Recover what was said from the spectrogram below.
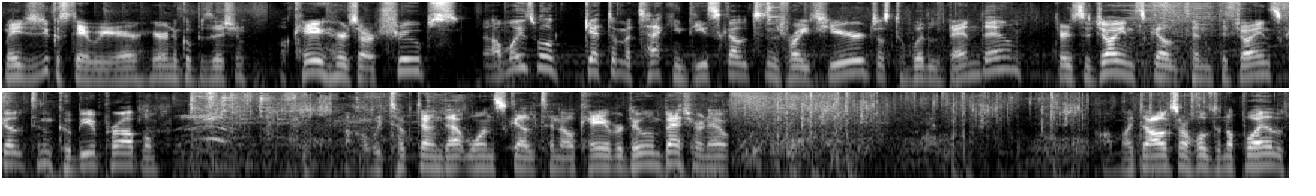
Mages, you can stay where you are. You're in a good position. Okay, here's our troops. I might as well get them attacking these skeletons right here just to whittle them down. There's the giant skeleton. The giant skeleton could be a problem. Oh, we took down that one skeleton. Okay, we're doing better now. Oh, my dogs are holding up well.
